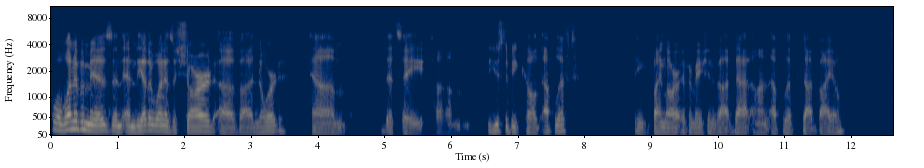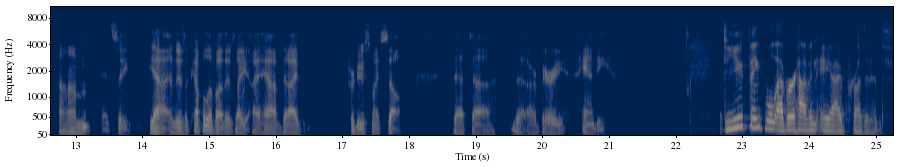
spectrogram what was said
Well, one of them is, and, and the other one is a shard of uh, Nord. Um, that's a um, used to be called Uplift. You can find more information about that on uplift.bio. Um, let's see. Yeah, and there's a couple of others I, I have that I produce myself that uh, that are very handy. Do you think we'll ever have an AI president?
